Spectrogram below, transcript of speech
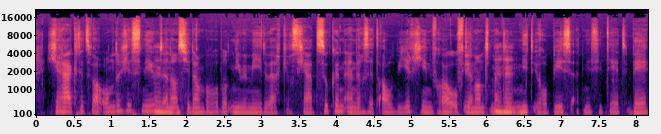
geraakt het wel ondergesneeuwd. En mhm. als je dan bijvoorbeeld nieuwe medewerkers gaat zoeken en er zit alweer geen vrouw of iemand met een niet-Europese etniciteit bij,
